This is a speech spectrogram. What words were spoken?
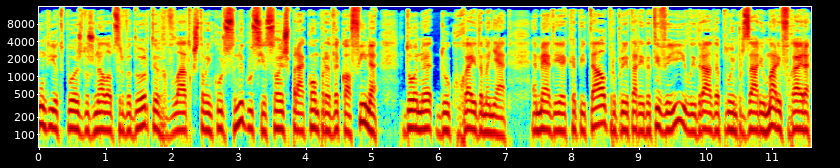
um dia depois do Jornal Observador ter revelado que estão em curso negociações para a compra da Cofina, dona do Correio da Manhã. A Média Capital, proprietária da TVI, liderada pelo empresário Mário Ferreira,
